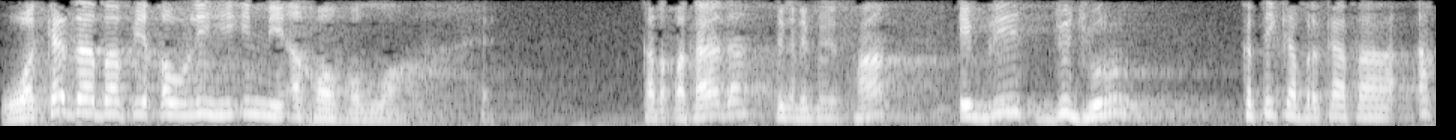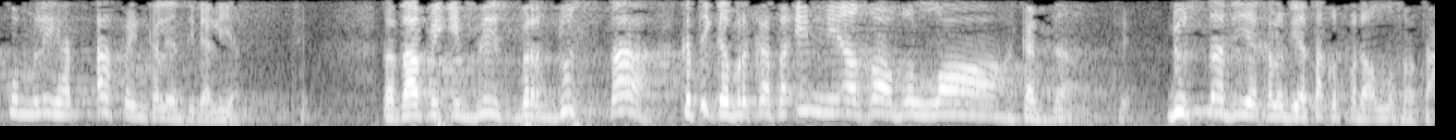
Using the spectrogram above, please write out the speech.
Wa kadzaba fi qawlihi inni akhafu Allah. Kata Qatadah dengan Ibnu Ishaq, iblis jujur ketika berkata, "Aku melihat apa yang kalian tidak lihat." Tetapi iblis berdusta ketika berkata ini akhafullah kadzab. Dusta dia kalau dia takut pada Allah SWT.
